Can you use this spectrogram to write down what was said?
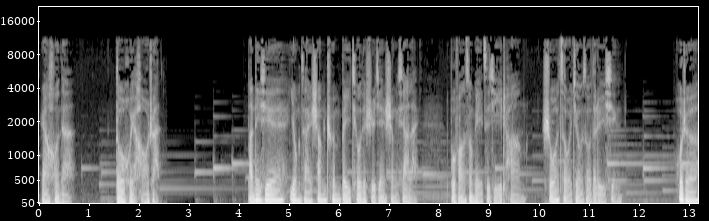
然后呢，都会好转。把那些用在伤春悲秋的时间省下来，不妨送给自己一场说走就走的旅行，或者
